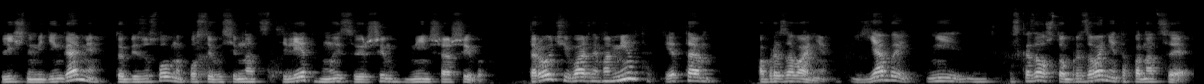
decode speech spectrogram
личными деньгами, то, безусловно, после 18 лет мы совершим меньше ошибок. Второй очень важный момент – это образование. Я бы не сказал, что образование это панацея.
